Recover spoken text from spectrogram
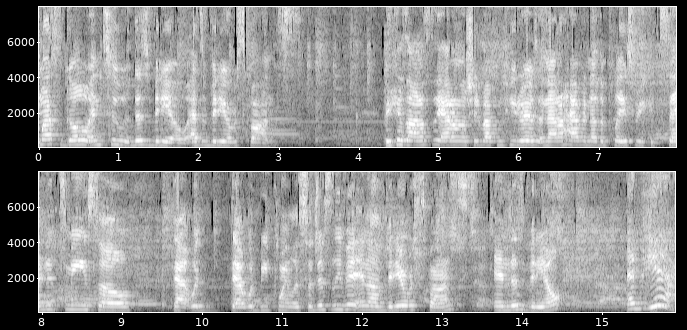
must go into this video as a video response. Because honestly, I don't know shit about computers, and I don't have another place where you could send it to me, so that would that would be pointless. So just leave it in a video response in this video. And yeah,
